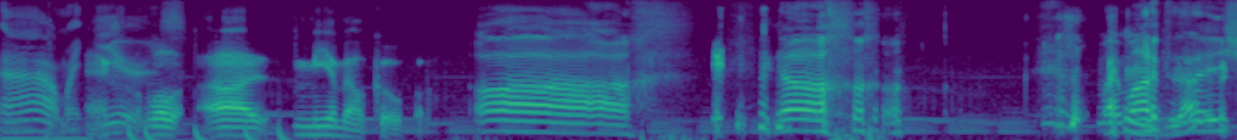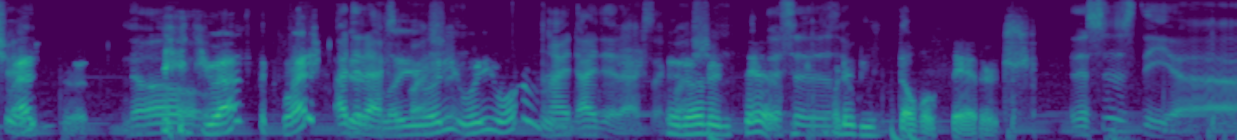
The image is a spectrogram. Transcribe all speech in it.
Ow, my X. ears. Well, uh, Mia Melkova. Oh no! My I mean, you asked the monetization. Question. No. you asked the question. I did ask the like, What do question. you, what do you want? I, I did ask that I don't question. understand. This is What are these double standards? this is the uh,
